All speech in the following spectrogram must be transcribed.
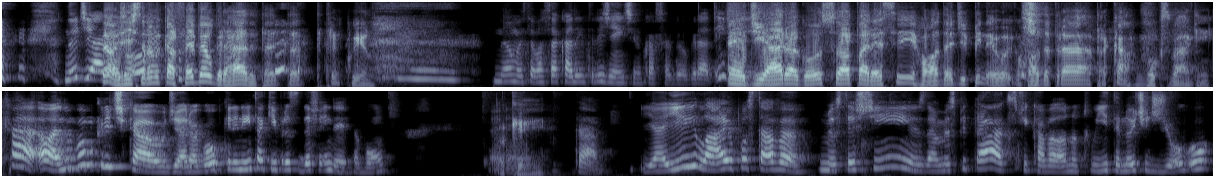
no diário. Não, a gente tá no Café Belgrado, tá, tá, tá, tranquilo. Não, mas tem uma sacada inteligente no Café Belgrado. Enfim. É, diário a gol só aparece roda de pneu, roda pra, pra carro, Volkswagen. Ah, ó, não vamos criticar o Diário a Gol, porque ele nem tá aqui pra se defender, tá bom? É, ok. Tá. E aí lá eu postava meus textinhos, dava meus pitacos, ficava lá no Twitter, noite de jogo,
